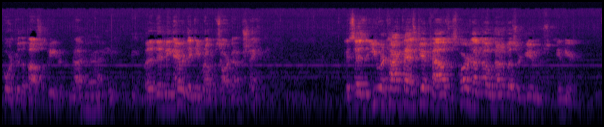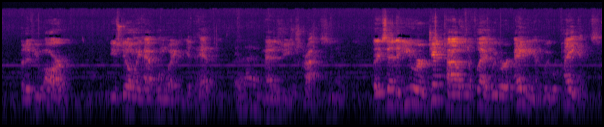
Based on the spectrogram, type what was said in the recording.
According to the Apostle Peter, right? But it didn't mean everything he wrote was hard to understand. It says that you were in time past Gentiles. As far as I know, none of us are Jews in here. But if you are, you still only have one way to get to heaven, and that is Jesus Christ. But he said that you were Gentiles in the flesh. We were aliens. We were pagans.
